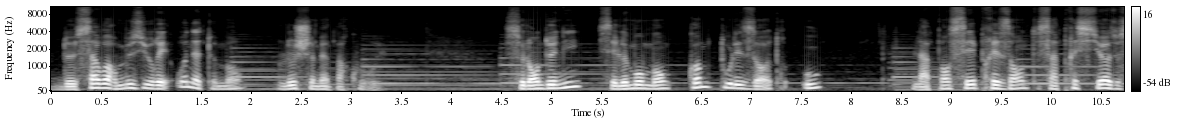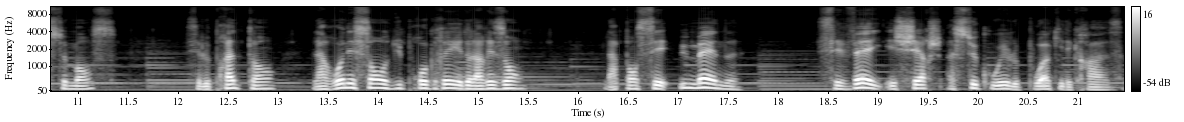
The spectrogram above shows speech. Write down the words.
de savoir mesurer honnêtement le chemin parcouru. Selon Denis, c'est le moment comme tous les autres où la pensée présente sa précieuse semence. C'est le printemps, la renaissance du progrès et de la raison. La pensée humaine s'éveille et cherche à secouer le poids qui l'écrase.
